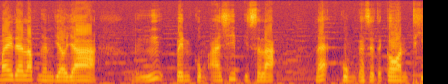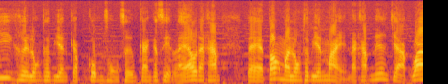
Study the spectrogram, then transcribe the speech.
ไม่ได้รับเงินเยียวยา หรือเป็นกลุ่มอาชีพอิสระ และกลุ่มเกษตรกรที่เคยลงทะเบียนกับกรมส่งเสริมการเกษตรแล้วนะครับ แต่ต้องมาลงทะเบียนใหม่นะครับ เนื่องจากว่า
